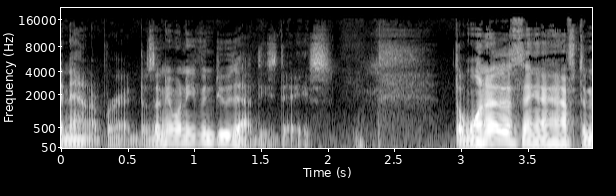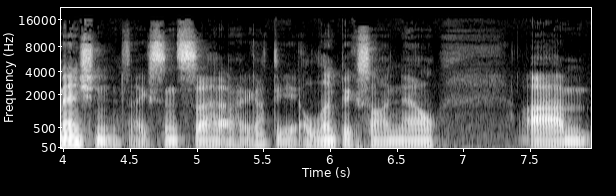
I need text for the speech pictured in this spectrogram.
banana bread. Does anyone even do that these days? The one other thing I have to mention, like since uh, I got the Olympics on now, um,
